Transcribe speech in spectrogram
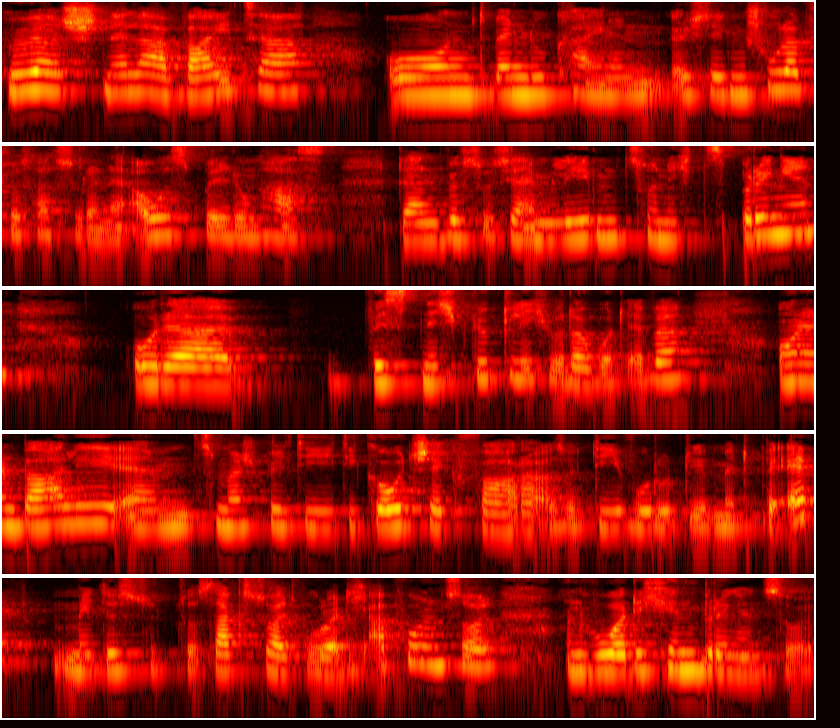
höher, schneller, weiter. Und wenn du keinen richtigen Schulabschluss hast oder eine Ausbildung hast, dann wirst du es ja im Leben zu nichts bringen oder bist nicht glücklich oder whatever. Und in Bali ähm, zum Beispiel die, die Gojek-Fahrer, also die, wo du dir mit per App, mit das, du sagst du halt, wo er dich abholen soll und wo er dich hinbringen soll.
